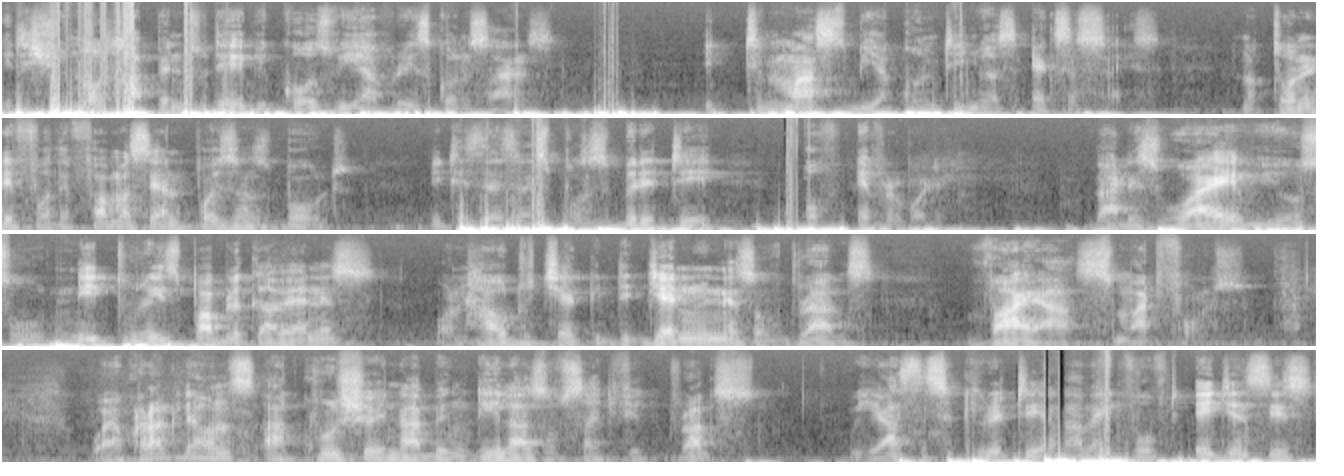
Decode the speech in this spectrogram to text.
It should not happen today because we have raised concerns. It must be a continuous exercise, not only for the Pharmacy and Poisons Board, it is the responsibility of everybody. That is why we also need to raise public awareness on how to check the genuineness of drugs via smartphones. While crackdowns are crucial in curbing dealers of such fake drugs, we ask the security and other involved agencies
